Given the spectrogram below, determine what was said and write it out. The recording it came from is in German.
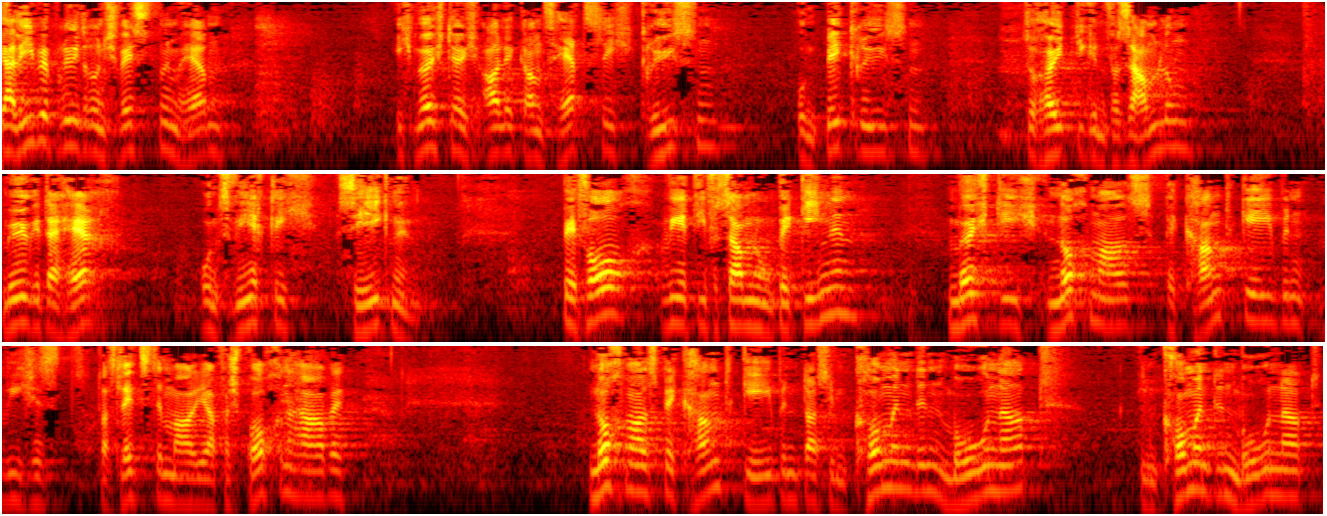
Ja, liebe Brüder und Schwestern im Herrn, ich möchte euch alle ganz herzlich grüßen und begrüßen zur heutigen Versammlung. Möge der Herr uns wirklich segnen. Bevor wir die Versammlung beginnen, möchte ich nochmals bekannt geben, wie ich es das letzte Mal ja versprochen habe, nochmals bekannt geben, dass im kommenden Monat, im kommenden Monat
